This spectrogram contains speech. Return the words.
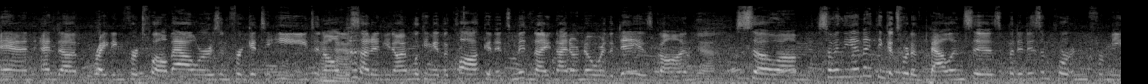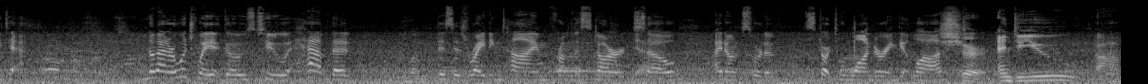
and end up writing for 12 hours and forget to eat, and all of a sudden, you know, I'm looking at the clock and it's midnight and I don't know where the day is gone. Yeah. So, um, so in the end, I think it sort of balances, but it is important for me to, no matter which way it goes, to have that this is writing time from the start. Yeah. So I don't sort of start to wander and get lost. Sure. And do you, um,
